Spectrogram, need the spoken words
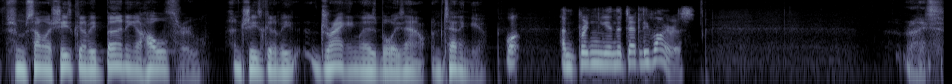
from somewhere. She's going to be burning a hole through, and she's going to be dragging those boys out. I'm telling you. What? And bringing in the deadly virus. Right.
